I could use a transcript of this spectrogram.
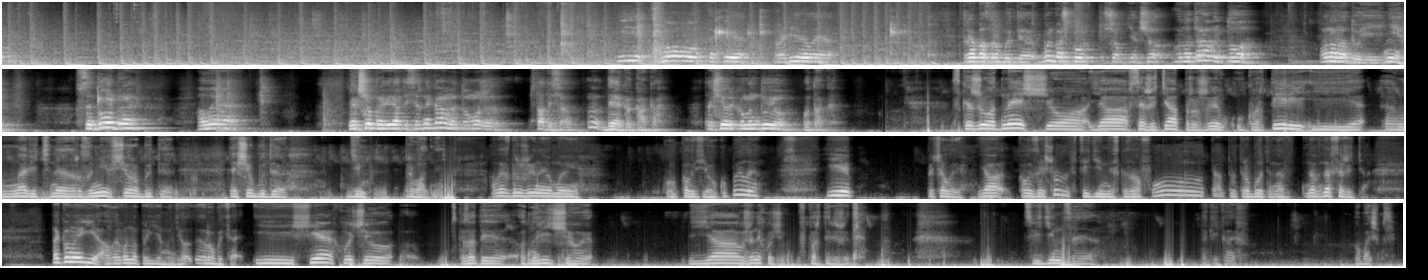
І знову таки провірили Треба зробити бульбашку, щоб якщо воно травить, то воно надує її. Ні. Все добре. Але якщо перевіряти сірниками, то може статися ну, деяка кака. Так що я рекомендую отак. Скажу одне, що я все життя прожив у квартирі і е, навіть не розумів, що робити, якщо буде дім приватний. Але з дружиною ми колись його купили і почали. Я коли зайшов в цей дім, я сказав, о, там тут робота на, на, на все життя. Так воно і є, але воно приємно робиться. І ще хочу сказати одну річ, що я вже не хочу в квартирі жити. Свій дім це такий кайф. Побачимося.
